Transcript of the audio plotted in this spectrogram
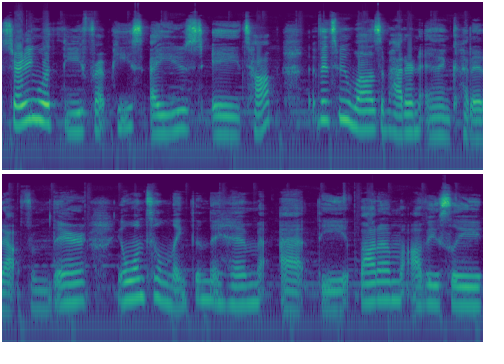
Starting with the front piece, I used a top that fits me well as a pattern and then cut it out from there. You'll want to lengthen the hem at the bottom, obviously,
